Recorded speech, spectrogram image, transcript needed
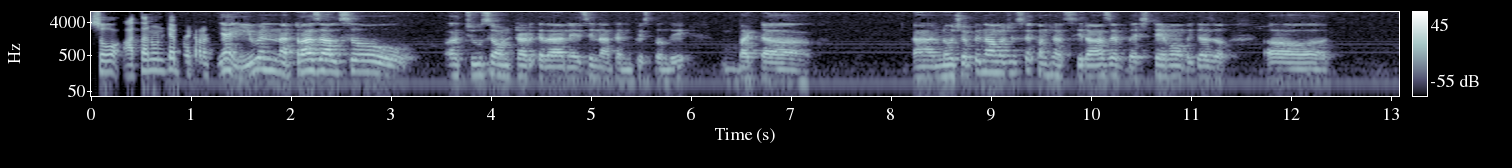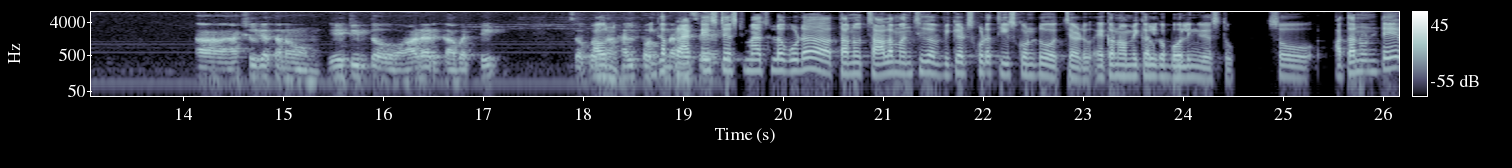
సో అతను ఉంటే బెటర్ ఈవెన్ నటరాజ్ ఆల్సో చూసే ఉంటాడు కదా అనేసి నాకు అనిపిస్తుంది. బట్ నువ్వు చెప్పిన ఆలోచిస్తే కొంచెం సిరాజ్ బెస్ట్ ఏమో బికాజ్ యాక్చువల్గా తను ఏ టీంతో ఆడాడు కాబట్టి సో కొంచెం అవును. హెల్ప్ ఇంకా ప్రాక్టీస్ టెస్ట్ మ్యాచ్లో కూడా తను చాలా మంచిగా వికెట్స్ కూడా తీసుకుంటూ వచ్చాడు ఎకనామికల్గా బౌలింగ్ చేస్తూ సో అతను ఉంటే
